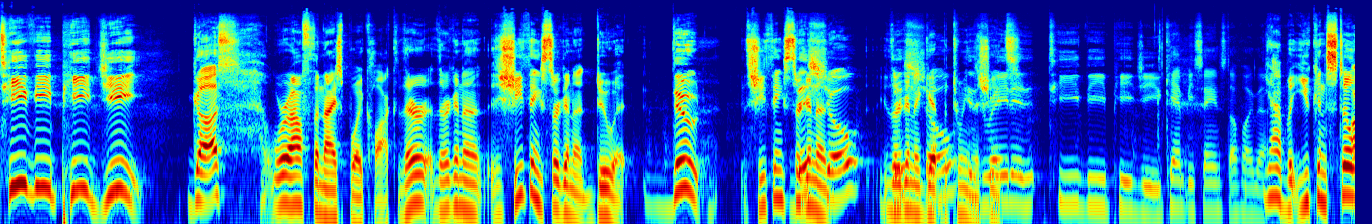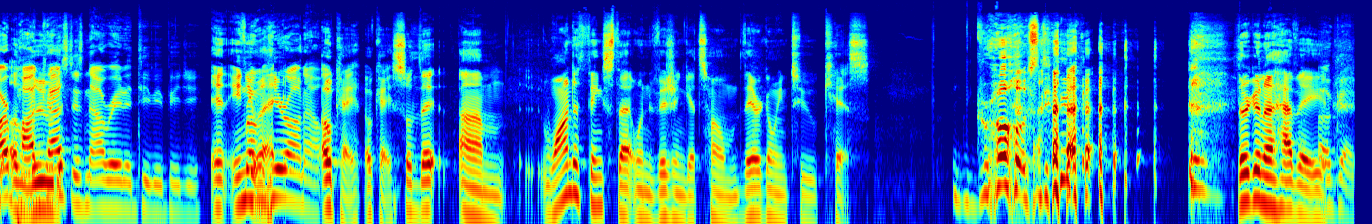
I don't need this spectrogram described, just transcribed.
TVPG. Gus, we're off the nice boy clock. They're they're gonna. She thinks they're gonna do it. dude, She thinks they're this gonna. show, they're gonna get between the sheets. rated TVPG. You can't be saying stuff like that. yeah, but you can still Our allude. podcast is now rated TVPG in, in from you, here on out. Okay, okay. So the um Wanda thinks that when Vision gets home, they're going to kiss. Gross, dude. They're gonna have a okay,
